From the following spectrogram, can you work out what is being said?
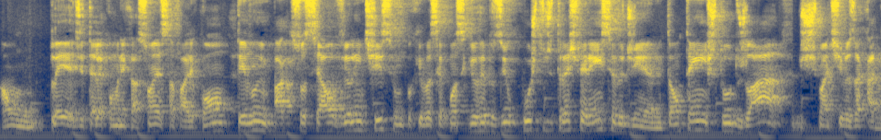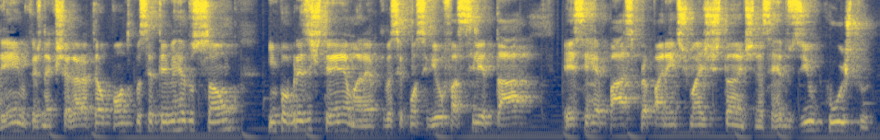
a um player de telecomunicações, Safaricom, teve um impacto social violentíssimo, porque você conseguiu reduzir o custo de transferência do dinheiro. Então, tem estudos lá, estimativas acadêmicas, né, que chegaram até o ponto que você teve redução em pobreza extrema, né, porque você conseguiu facilitar esse repasse para parentes mais distantes, né, você reduziu o custo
